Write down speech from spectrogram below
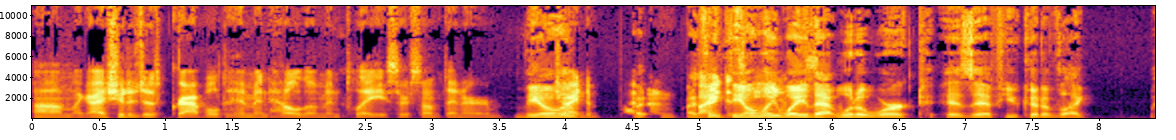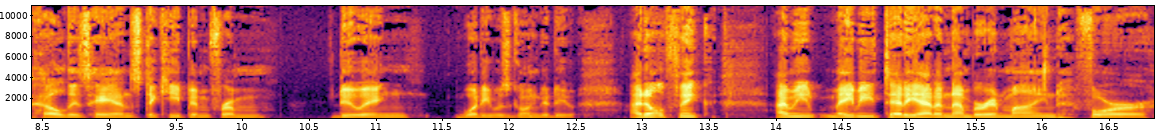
Um like I should have just grappled him and held him in place or something or the only tried to I, I think the only way that would have worked is if you could have like held his hands to keep him from doing what he was going to do. I don't think. I mean, maybe Teddy had a number in mind for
